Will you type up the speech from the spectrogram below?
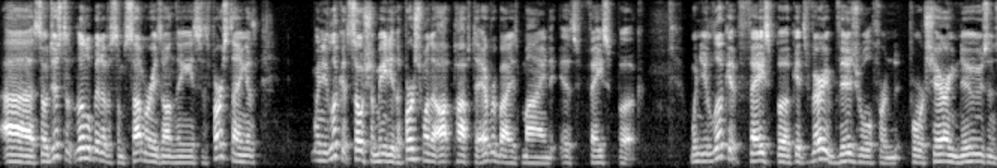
Uh, so, just a little bit of some summaries on these. The first thing is when you look at social media, the first one that pops to everybody's mind is Facebook. When you look at Facebook, it's very visual for for sharing news and,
